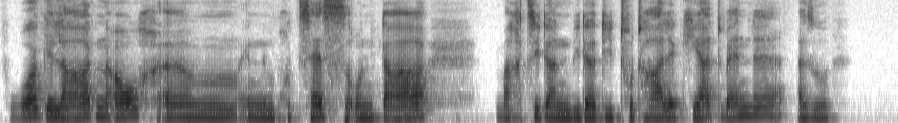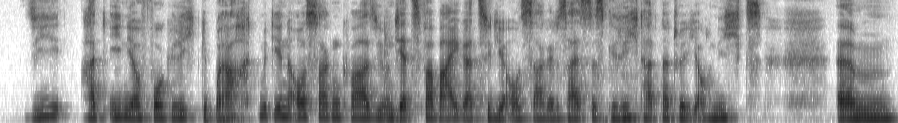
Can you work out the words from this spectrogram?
vorgeladen auch ähm, in dem Prozess und da macht sie dann wieder die totale Kehrtwende. Also sie hat ihn ja vor Gericht gebracht mit ihren Aussagen quasi und jetzt verweigert sie die Aussage. Das heißt, das Gericht hat natürlich auch nichts, ähm,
